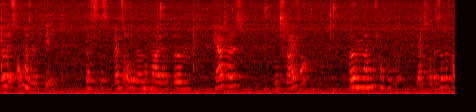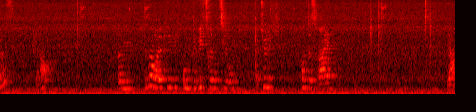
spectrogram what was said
äh, ist auch mal sehr wichtig. Dass das ganze Auto dann nochmal ähm, härter ist und steifer. Ähm, da muss man gucken. Ja, das verbessert das alles. Genau. Ähm, Überrollkäfig und Gewichtsreduzierung. Natürlich kommt es rein. Ja,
